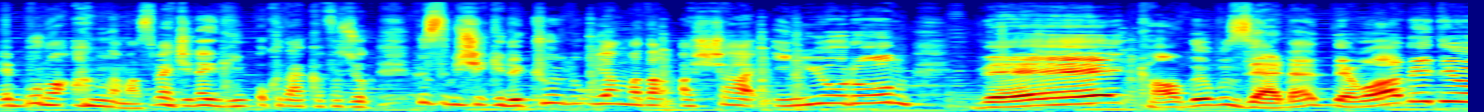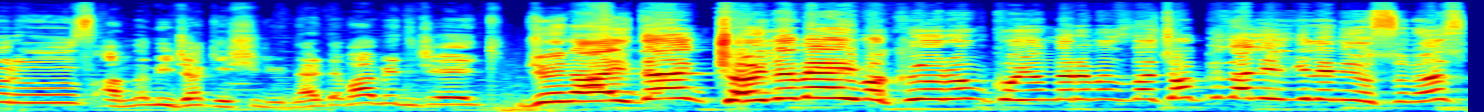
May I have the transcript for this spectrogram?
E, bunu anlamaz. Bence ne diyeyim o kadar kafası yok. Hızlı bir şekilde köylü uyanmadan aşağı iniyorum. Ve kaldığımız yerden devam ediyoruz. Anlamayacak yeşil yünler devam edecek. Günaydın köylü bey bakıyorum koyunlarımızla çok güzel ilgileniyorsunuz.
